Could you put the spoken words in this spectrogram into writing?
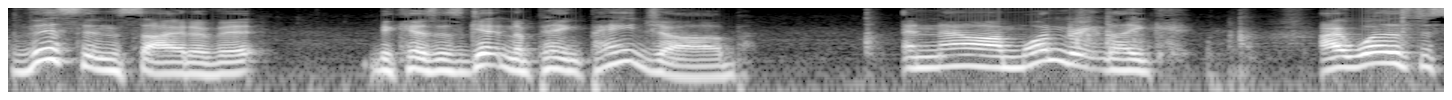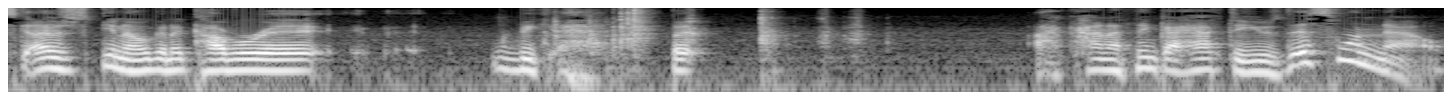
this inside of it because it's getting a pink paint job. And now I'm wondering, like, I was just I was you know gonna cover it, but I kind of think I have to use this one now.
